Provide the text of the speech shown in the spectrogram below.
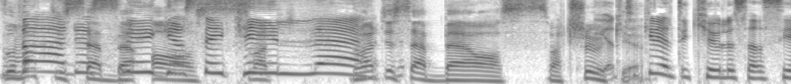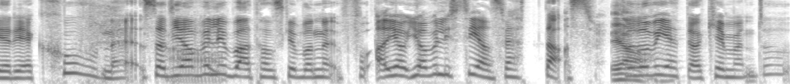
då vart ju Världens Sebbe snyggaste assvart- kille! Då vart ju Sebbe assvartsjuk Jag ju. tycker det är lite kul att så här, se reaktioner. Så att jag vill ju bara att han ska bara, få, jag, jag vill ju se han svettas. Ja. Så då vet jag, okej men då,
